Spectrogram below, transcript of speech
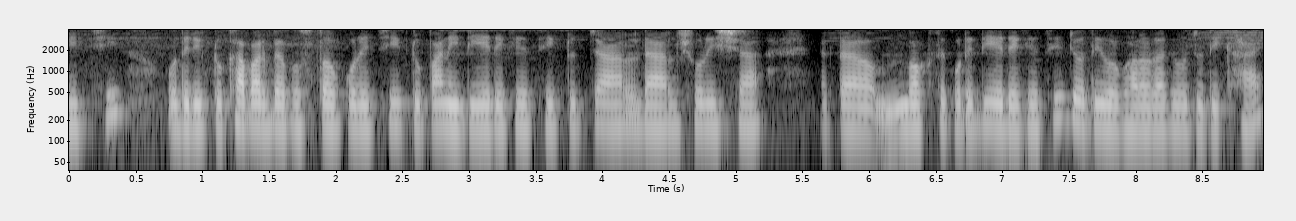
নিচ্ছি, ওদের একটু খাবার ব্যবস্থাও করেছি, একটু পানি দিয়ে রেখেছি, একটু চাল, ডাল, সরিষা একটা বক্সে করে দিয়ে রেখেছি, যদি ওর ভালো লাগে ও যদি খায়।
